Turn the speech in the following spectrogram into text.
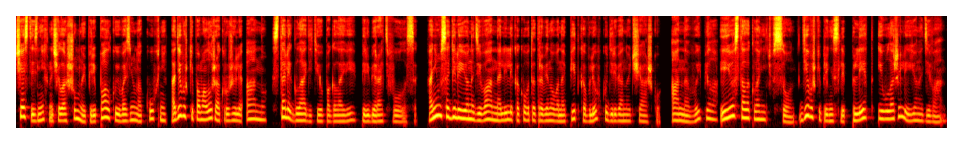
Часть из них начала шумную перепалку и возню на кухне, а девушки помоложе окружили Анну, стали гладить ее по голове, перебирать волосы. Они усадили ее на диван, налили какого-то травяного напитка в легкую деревянную чашку. Анна выпила, и ее стало клонить в сон. Девушки принесли плед и уложили ее на диван.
